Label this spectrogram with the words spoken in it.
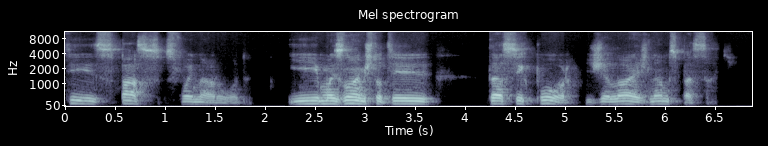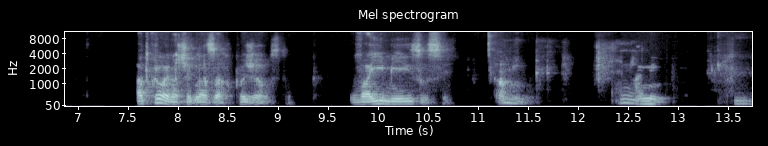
ты спас свой народ. И мы знаем, что ты до сих пор желаешь нам спасать. Открой наши глаза, пожалуйста во имя Иисуса. Аминь. Аминь. Аминь.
